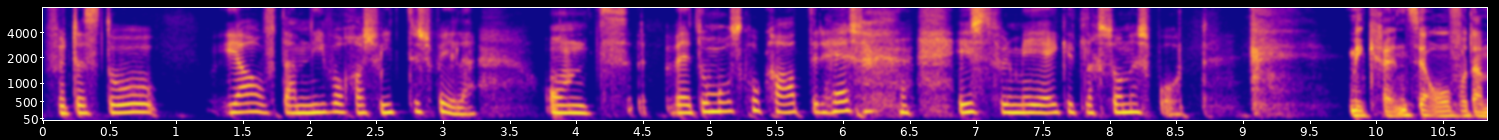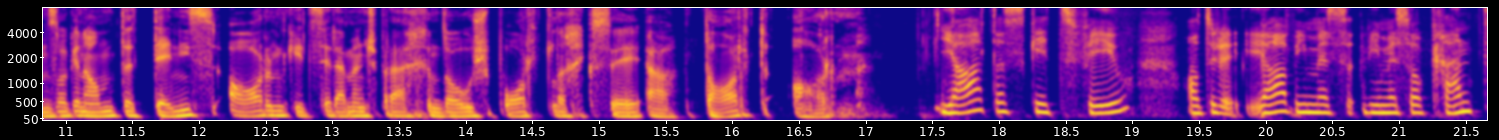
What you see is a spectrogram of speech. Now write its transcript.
für dass du ja, auf diesem Niveau kannst weiterspielen Und wenn du Muskelkater hast, ist es für mich eigentlich schon ein Sport. Wir kennen es ja auch von dem sogenannten Tennisarm, gibt es ja dementsprechend auch sportlich gesehen einen Dartarm. Ja, das gibt es viel. Oder ja, wie man es wie so kennt,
